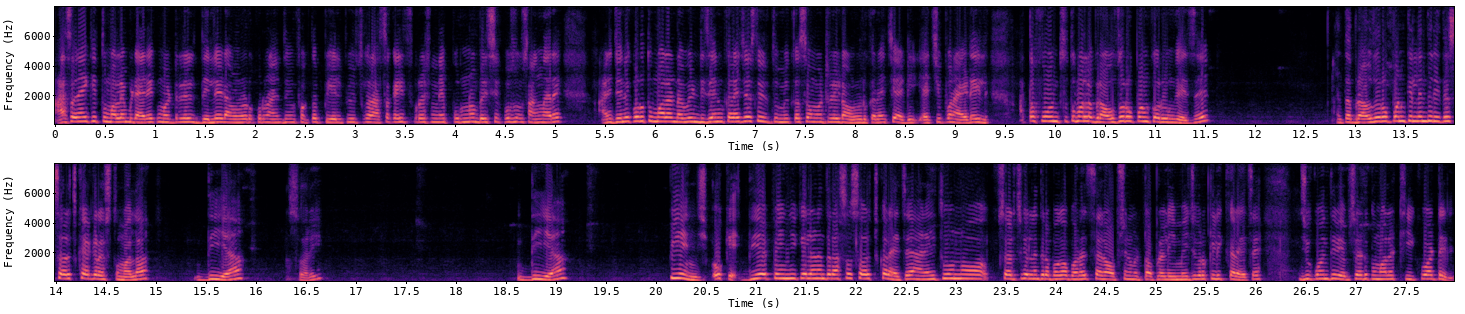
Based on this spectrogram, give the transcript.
असं नाही की तुम्हाला मी डायरेक्ट मटेरियल दिले डाउनलोड करून आणि तुम्ही फक्त पीएलपी यूज करा. असं काहीच प्रश्न नाही. पूर्ण बेसिकपासून सांगणार आहे. आणि जेणेकरून तुम्हाला नवीन डिझाईन करायची असेल तुम्ही कसं मटेरियल डाउनलोड करायची आयडी याची पण आयडिया येईल. आता फोनचं तुम्हाला ब्राउझर ओपन करून घ्यायचं आहे. आता ब्राउझर ओपन केल्यानंतर इथे सर्च काय करायचं तुम्हाला? Diya sorry diya PNG. Okay diya PNG केल्यानंतर असं सर्च करायचं आहे आणि इथून सर्च केल्यानंतर बघा बरेच सारे ऑप्शन भेटतो आपल्याला इमेजवर क्लिक करायचं आहे जी कोणती वेबसाईट तुम्हाला ठीक वाटेल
